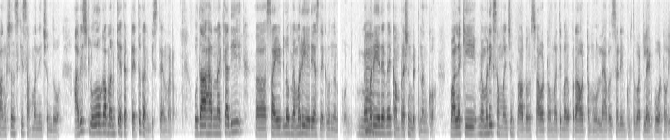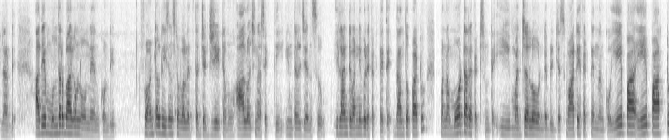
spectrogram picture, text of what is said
ఫంక్షన్స్కి సంబంధించిందో అవి స్లోగా మనకి ఎఫెక్ట్ అవుతూ కనిపిస్తాయి అనమాట ఉదాహరణకి అది సైడ్లో మెమరీ ఏరియాస్ దగ్గర ఉందనుకోండి. మెమరీ ఏరియా మీద కంప్రెషన్ పెట్టిందనుకో వాళ్ళకి మెమరీకి సంబంధించిన ప్రాబ్లమ్స్ రావటం మతి మరపు రావటము లేకపోతే సరిగ్గా గుర్తుపట్టలేకపోవటం ఇలాంటి అదే ముందర భాగంలో ఉన్నాయనుకోండి ఫ్రాంటల్ రీజన్స్ని వాళ్ళు ఎంత జడ్జ్ చేయటము ఆలోచన శక్తి ఇంటెలిజెన్స్ ఇలాంటివన్నీ కూడా ఎఫెక్ట్ అవుతాయి దాంతోపాటు మన మోటార్ ఎఫెక్ట్స్ ఉంటాయి. ఈ మధ్యలో ఉండే బ్రిడ్జెస్ వాటి ఎఫెక్ట్ ఏందనుకో ఏ పా ఏ పార్ట్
